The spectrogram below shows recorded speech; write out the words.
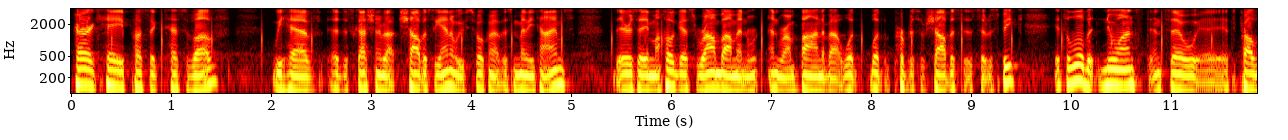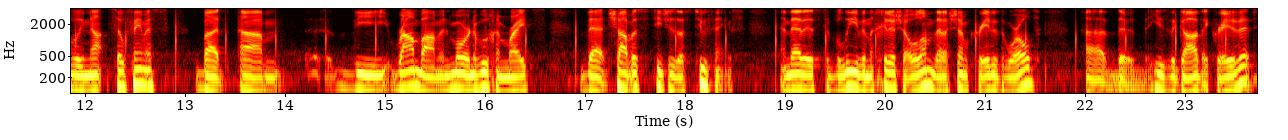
Parak Hey Pasuk Tesvav. We have a discussion about Shabbos again, and we've spoken about this many times. There's a machlokas Rambam and, and Ramban about what, what the purpose of Shabbos is, so to speak. It's a little bit nuanced, and so it's probably not so famous, but um, the Rambam in Moreh Nevuchim writes that Shabbos teaches us two things, and that is to believe in the Chiddush Olam, that Hashem created the world, uh, the, he's the God that created it,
